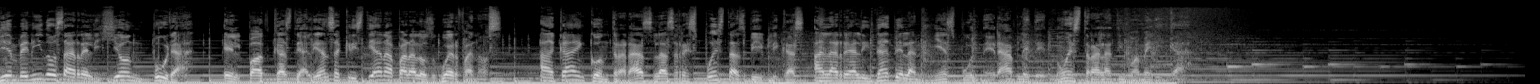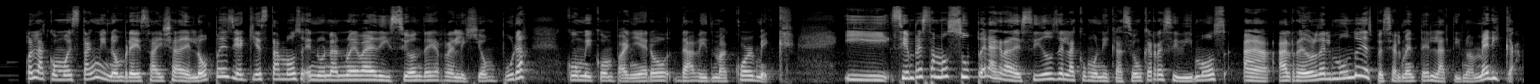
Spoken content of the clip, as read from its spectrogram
Bienvenidos a Religión Pura, el podcast de Alianza Cristiana para los Huérfanos. Acá encontrarás las respuestas bíblicas a la realidad de la niñez vulnerable de nuestra Latinoamérica. Hola, ¿cómo están? Mi nombre es Aisha de López y aquí estamos en una nueva edición de Religión Pura con mi compañero David McCormick. Y siempre estamos súper agradecidos de la comunicación que recibimos alrededor del mundo y especialmente en Latinoamérica.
